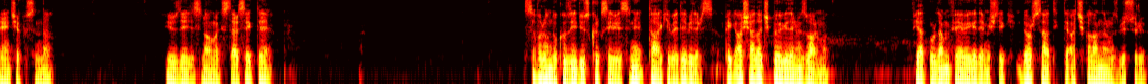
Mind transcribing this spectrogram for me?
range yapısında %50'sini almak istersek de 0.19.740 seviyesini takip edebiliriz. Peki aşağıda açık bölgelerimiz var mı? Fiyat buradan bir FVG demiştik. 4 saatlikte açık alanlarımız bir sürü.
